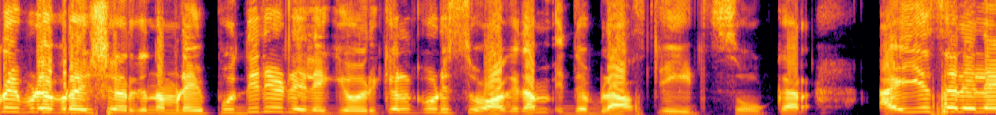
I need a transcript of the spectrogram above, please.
പ്രിയപ്പെട്ട പ്രേക്ഷകർക്ക് നമ്മുടെ പുതിയ ഒരിക്കൽ കൂടി സ്വാഗതം. ഇത് ബ്ലാസ്റ്റേറ്റ് സോക്കർ ഐ എസ് എല്ലിലെ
